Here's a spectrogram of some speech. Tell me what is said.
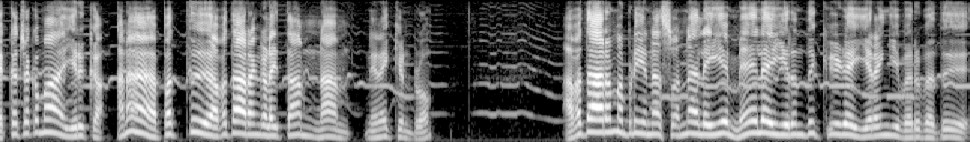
எக்கச்சக்கமாக இருக்கான் ஆனால் பத்து அவதாரங்களைத்தான் நாம் நினைக்கின்றோம். அவதாரம் அப்படின்னு சொன்னாலேயே மேலே இருந்து கீழே இறங்கி வருவது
